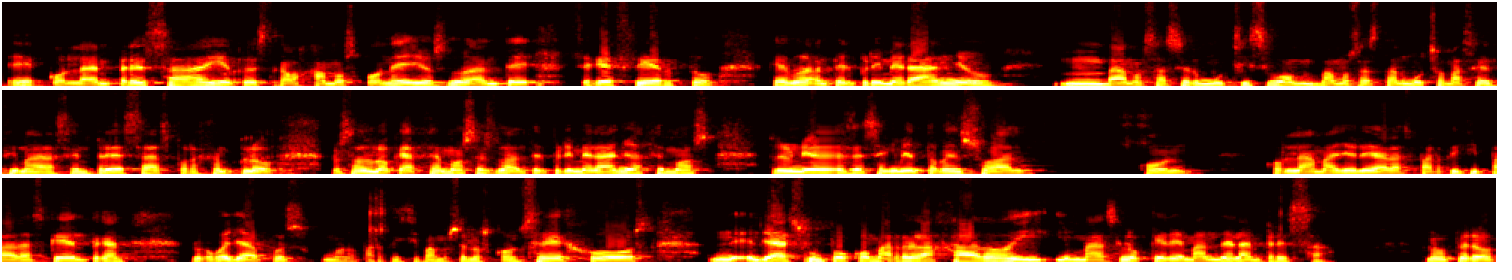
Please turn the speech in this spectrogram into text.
Eh, con la empresa y entonces trabajamos con ellos. Durante, sé que es cierto que durante el primer año mm, vamos a ser muchísimo, vamos a estar mucho más encima de las empresas. Por ejemplo, nosotros lo que hacemos es durante el primer año hacemos reuniones de seguimiento mensual con con la mayoría de las participadas que entran. Luego ya, pues, bueno, participamos en los consejos, ya es un poco más relajado y, más lo que demande la empresa. ¿no? Pero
